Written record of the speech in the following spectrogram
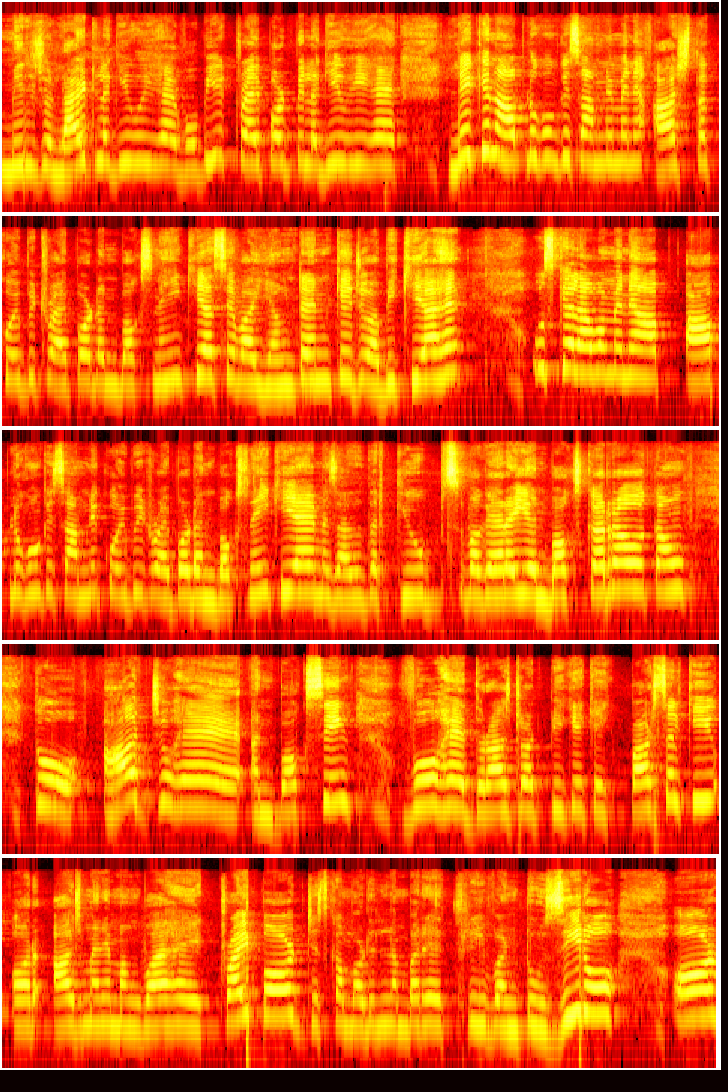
मेरी जो लाइट लगी हुई है, वो भी एक ट्राईपॉड पे लगी हुई है। लेकिन आप लोगों के सामने मैंने आज तक कोई भी ट्राईपॉड अनबॉक्स नहीं किया, सिवाय यंग टेन के जो अभी किया है। उसके अलावा मैंने आप आप लोगों के सामने कोई भी ट्राईपॉड अनबॉक्स नहीं किया है। मैं ज़्यादातर क्यूब्स वगैरह ही अनबॉक्स कर रहा होता हूँ। तो आज जो है अनबॉक्सिंग वो है दराज डॉट पी के एक पार्सल की और आज मैंने मंगवाया है एक ट्राईपॉड जिसका मॉडल नंबर है थ्री वन टू ज़ीरो और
